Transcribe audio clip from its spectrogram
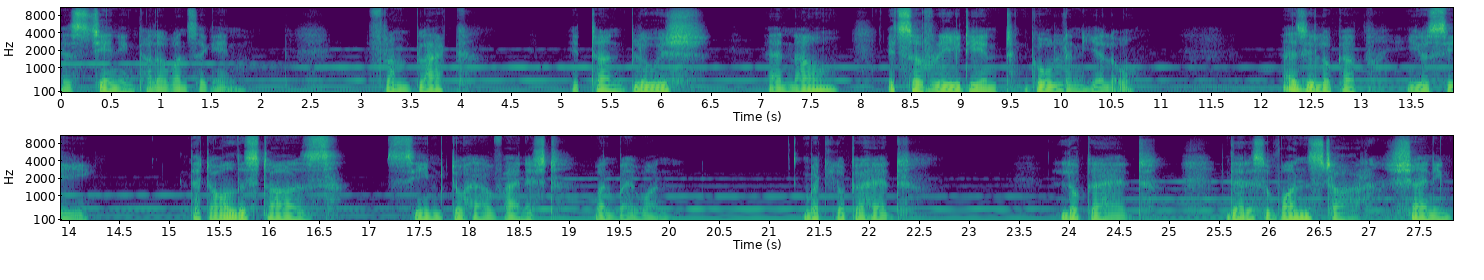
is changing color once again. From black, it turned bluish, and now it's a radiant golden yellow. As you look up, you see that all the stars seem to have vanished one by one. But look ahead. Look ahead. There is one star shining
